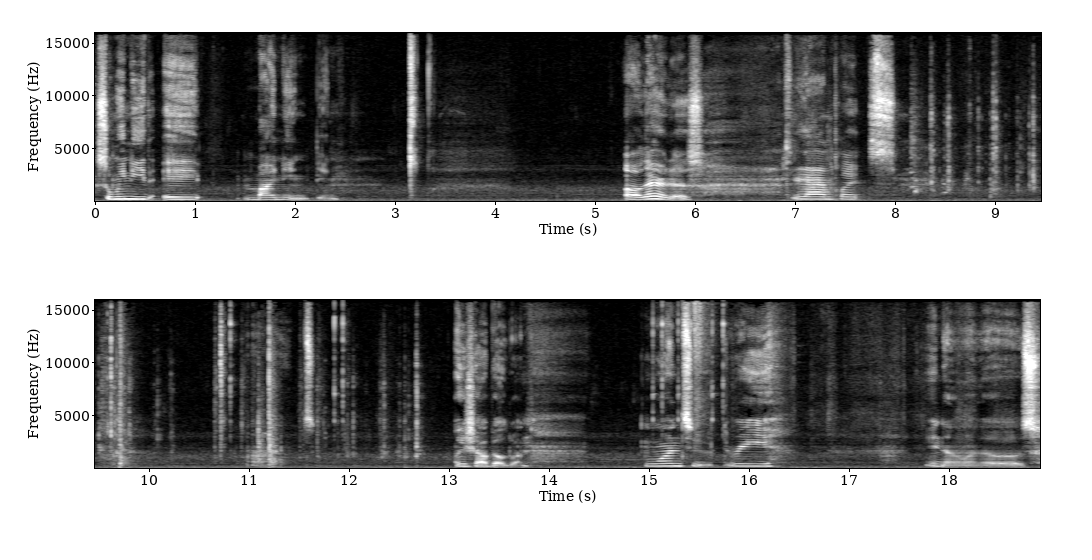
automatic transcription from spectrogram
So we need a mining thing. Oh, there it is. Three iron plates. we shall build one. One, two, three. You know, one of those.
